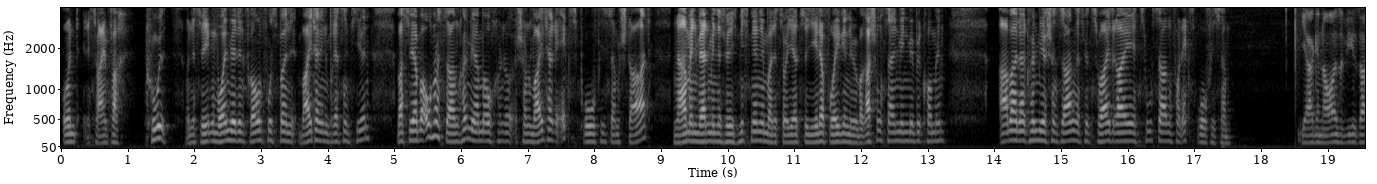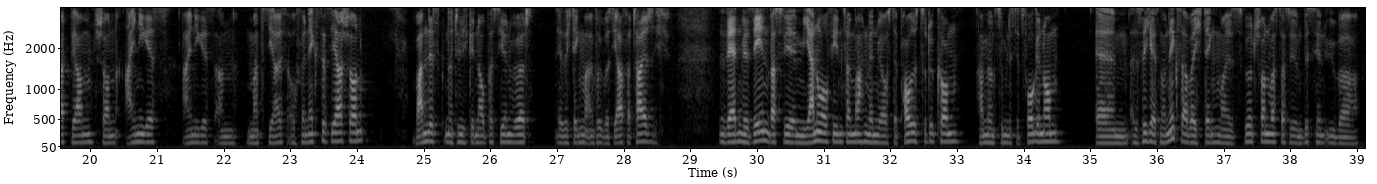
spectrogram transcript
Und es war einfach cool. Und deswegen wollen wir den Frauenfußball weiterhin präsentieren. Was wir aber auch noch sagen können, wir haben auch schon weitere Ex-Profis am Start. Namen werden wir natürlich nicht nennen, weil es soll ja zu jeder Folge eine Überraschung sein, wen wir bekommen. Aber da können wir schon sagen, dass wir zwei, drei Zusagen von Ex-Profis haben. Ja, genau. Also wie gesagt, wir haben schon einiges, einiges an Material auch für nächstes Jahr schon. Wann das natürlich genau passieren wird, also ich denke mal einfach übers Jahr verteilt. Ich, werden wir sehen, was wir im Januar auf jeden Fall machen, wenn wir aus der Pause zurückkommen. Haben wir uns zumindest jetzt vorgenommen. Ähm, also sicher ist noch nichts, aber ich denke mal, es wird schon was, dass wir ein bisschen über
